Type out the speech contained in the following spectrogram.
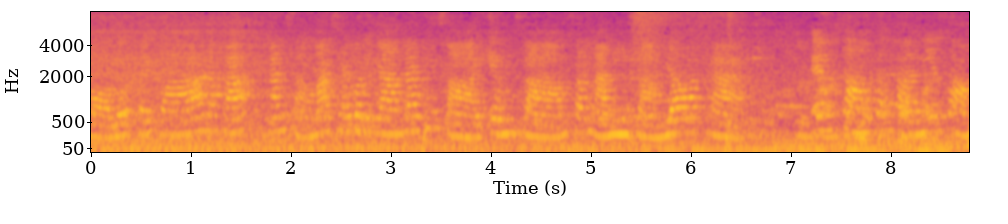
ต่อรถไฟฟ้านะคะท่านสามารถใช้บริการได้ที่สาย M3 สถานี3ยอดค่ะ M3 สถานีสาม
